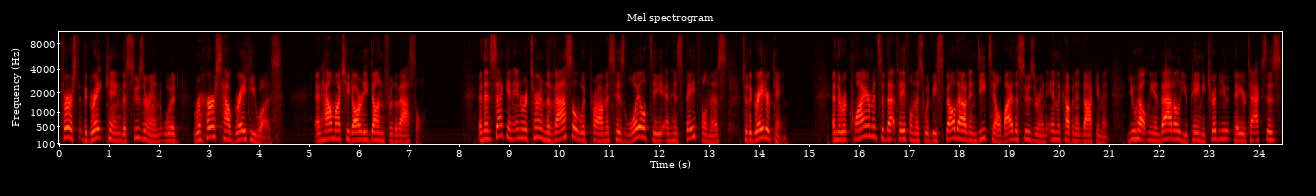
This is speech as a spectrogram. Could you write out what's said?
First, the great king, the suzerain, would rehearse how great he was and how much he'd already done for the vassal. And then, second, in return, the vassal would promise his loyalty and his faithfulness to the greater king. And the requirements of that faithfulness would be spelled out in detail by the suzerain in the covenant document. You help me in battle, you pay me tribute, pay your taxes,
